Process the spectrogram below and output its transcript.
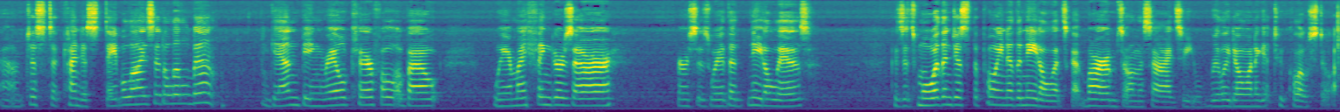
uh, just to kind of stabilize it a little bit. Again, being real careful about where my fingers are versus where the needle is because it's more than just the point of the needle. It's got barbs on the side, so you really don't want to get too close to it.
